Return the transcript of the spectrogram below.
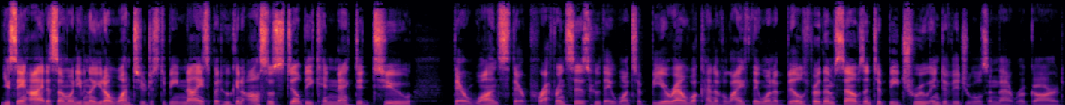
you say hi to someone even though you don't want to, just to be nice, but who can also be connected to their wants, their preferences, who they want to be around, what kind of life they want to build for themselves, and to be true individuals in that regard.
